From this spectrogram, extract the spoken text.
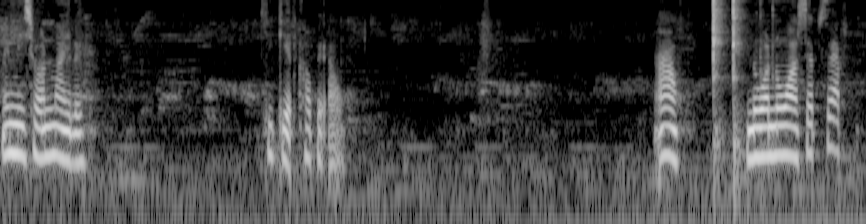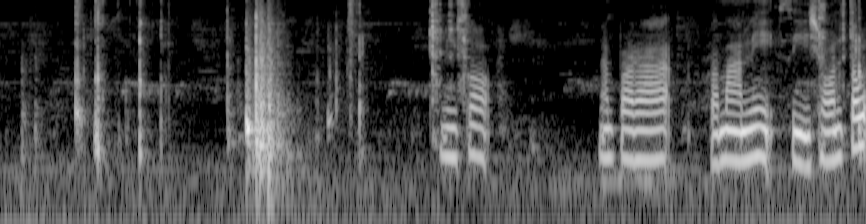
ไม่มีช้อนใหม่เลย ขี้เกียจเข้าไปเอา อ้าว นัวนัวแซ่บแซ่บนี่ก็น้ำปลาร้าประมาณนี้สี่ช้อนโต๊ะ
